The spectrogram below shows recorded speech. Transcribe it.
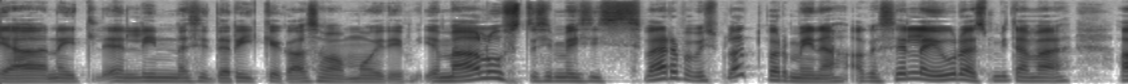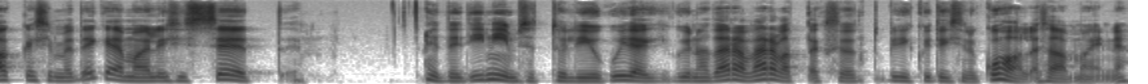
ja neid linnasid ja riike ka samamoodi ja me alustasime siis värbamisplatvormina, aga selle juures, mida me hakkasime tegema, oli siis see, et et need inimesed tuli ju kuidagi, kui nad ära värvatakse, nad pidid kuidagi sinna kohale saama, on ju.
